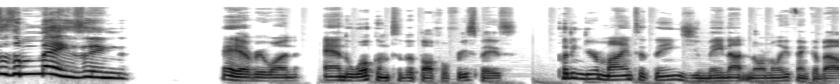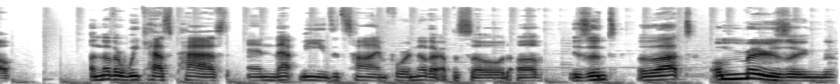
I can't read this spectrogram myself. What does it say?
This is amazing! Hey everyone, and welcome to the Thoughtful Free Space, putting your mind to things you may not normally think about. Another week has passed, and that means it's time for another episode of Isn't That Amazing?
